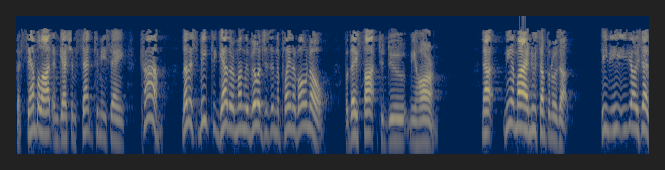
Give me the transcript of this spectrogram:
that Sanballat and Geshem sent to me saying, Come, let us meet together among the villages in the plain of Ono. But they thought to do me harm. Now, Nehemiah knew something was up. He, he, you know, he says,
